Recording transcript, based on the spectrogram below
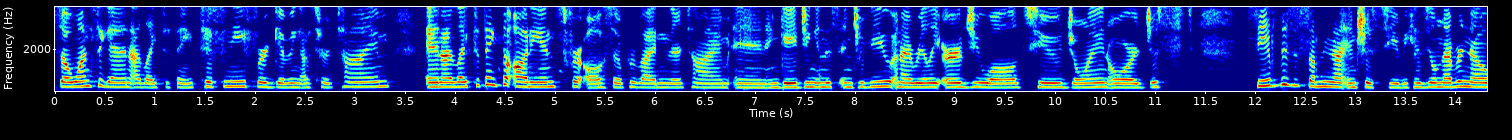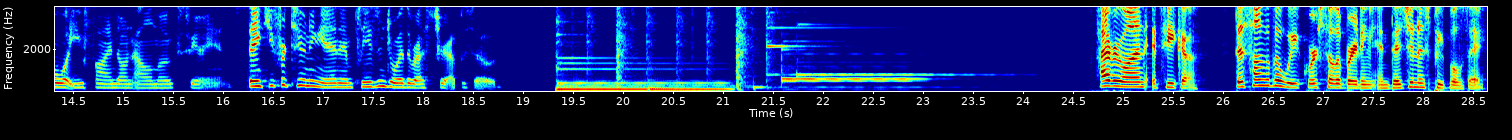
So, once again, I'd like to thank Tiffany for giving us her time. And I'd like to thank the audience for also providing their time and engaging in this interview. And I really urge you all to join or just see if this is something that interests you because you'll never know what you find on Alamo Experience. Thank you for tuning in and please enjoy the rest of your episode. Hi everyone, it's Ika. This song of the week, we're celebrating Indigenous Peoples Day.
